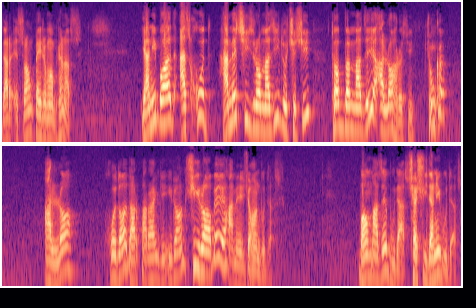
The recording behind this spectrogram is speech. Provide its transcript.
در اسلام غیر ممکن است. یعنی باید از خود همه چیز را مزید و چشید تا به مزه الله رسید. چون که الله خدا در فرهنگ ایران شیرابه همه جهان بوده است. با مزه بوده است چشیدنی بوده است.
